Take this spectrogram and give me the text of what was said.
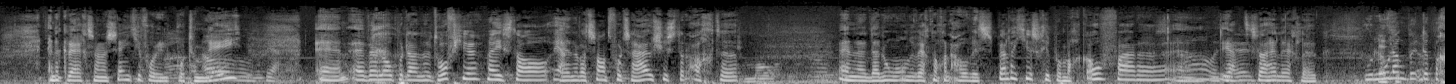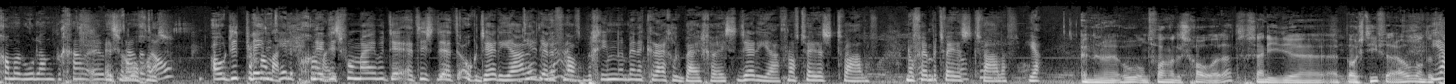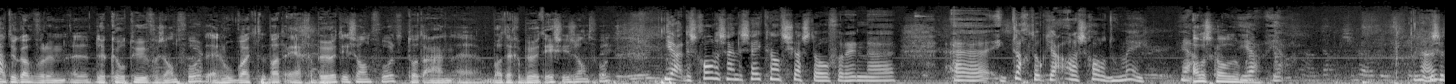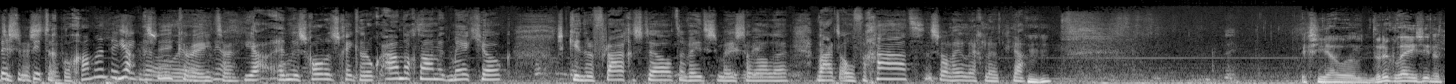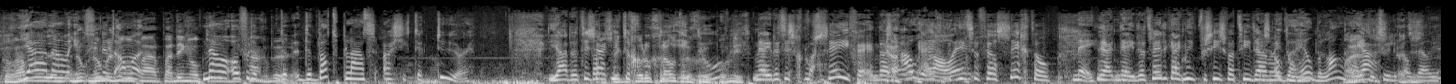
En dan krijgen ze een centje voor in het portemonnee. Oh, en wij lopen dan het hofje meestal. En wat Zandvoortse huisjes erachter. En uh, daar doen we onderweg nog een ouderwets spelletje. Schipper mag ik overvaren. En, oh, ja, het is wel heel erg leuk. Hoe, hoe lang dat programma, hoe lang begaan, uh, het is een ochtend. al? Oh, dit programma? Nee, het hele programma. Nee, dit is voor mij, het is het, ook derde jaar. Derde ik ben jaar. er vanaf het begin ben ik er eigenlijk bij geweest. Het derde jaar, vanaf 2012. November 2012, okay. ja. En uh, hoe ontvangen de scholen dat? Zijn die uh, positief daarover? Want het ja. gaat natuurlijk ook over een, uh, de cultuur van Zandvoort. En hoe, wat, wat er gebeurt in Zandvoort. Tot aan wat er gebeurd is in Zandvoort. Ja, de scholen zijn er zeker enthousiast over. En ik dacht ook, ja, alle scholen doen mee. Ja. Alle scholen doen mee? Ja, ja. Nou, dus het is een pittig programma, denk ja, ik wel. Zeker weten. Ja. ja. En de scholen schenken er ook aandacht aan, dat merk je ook. Als je kinderen vragen stelt, dan weten ze meestal wel uh, waar het over gaat. Dat is wel heel erg leuk, ja. Mm -hmm. Ik zie jou druk lezen in het programma. Ja, nou, ik noem, vind noem het eens allemaal... een paar, paar dingen op nou, die, die over de, de, de badplaats architectuur. Ja, dat is eigenlijk niet de groep een grotere die ik groep, doe. of niet? Nee, dat is groep 7. En daar Ja. Ouder eigenlijk al, hè? niet zoveel zicht op. Nee. Ja, nee, dat weet ik eigenlijk niet precies wat die Dat is daarmee ook wel heel belangrijk Ja. natuurlijk ook wel. is-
